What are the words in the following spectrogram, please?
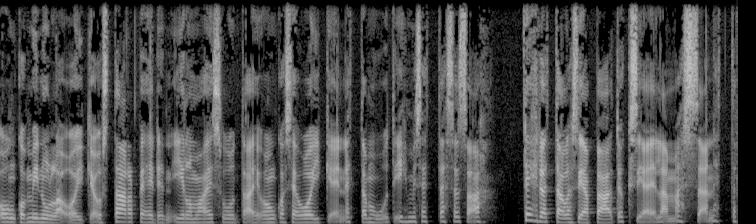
onko minulla oikeus tarpeiden ilmaisuun tai onko se oikein, että muut ihmiset tässä saa tehdä tällaisia päätöksiä elämässään, että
